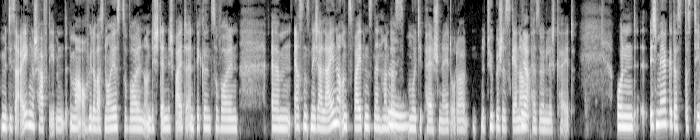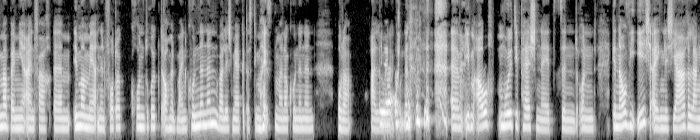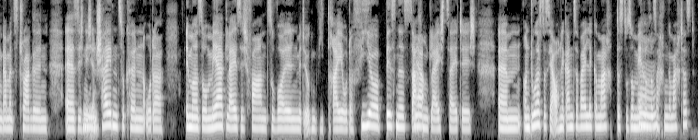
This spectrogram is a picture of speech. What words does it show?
mit dieser Eigenschaft eben immer auch wieder was Neues zu wollen und dich ständig weiterentwickeln zu wollen. Ähm, erstens nicht alleine und zweitens nennt man das mhm. Multipassionate oder eine typische Scanner-Persönlichkeit. Ja. Und ich merke, dass das Thema bei mir einfach ähm, immer mehr in den Vordergrund rückt, auch mit meinen Kundinnen, weil ich merke, dass die meisten meiner Kundinnen oder alle meine ja. Kunden, ähm, eben auch multi-passionate sind und genau wie ich eigentlich jahrelang damit strugglen, äh, sich nicht mhm. entscheiden zu können oder immer so mehrgleisig fahren zu wollen mit irgendwie drei oder vier Business-Sachen ja. gleichzeitig. Ähm, und du hast es ja auch eine ganze Weile gemacht, dass du so mehrere mhm. Sachen gemacht hast.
